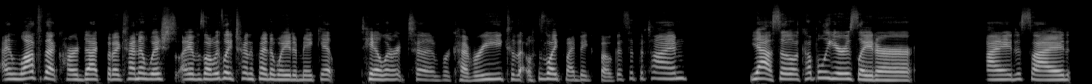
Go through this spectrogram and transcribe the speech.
I loved that card deck, but I kind of wish I was always like trying to find a way to make it tailor it to recovery because that was like my big focus at the time. Yeah. So a couple of years later, I decide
